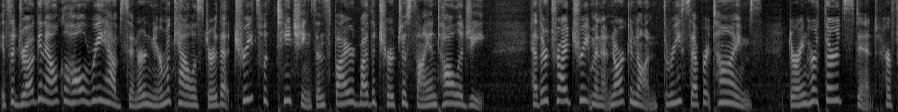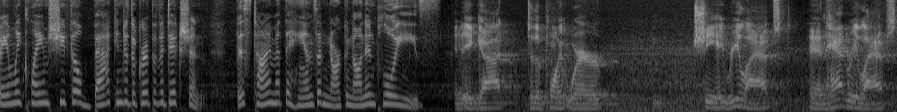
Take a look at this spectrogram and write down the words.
It's a drug and alcohol rehab center near McAlester that treats with teachings inspired by the Church of Scientology. Heather tried treatment at Narconon three separate times. During her third stint, her family claims she fell back into the grip of addiction, this time at the hands of Narconon employees. And it got to the point where she relapsed and had relapsed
